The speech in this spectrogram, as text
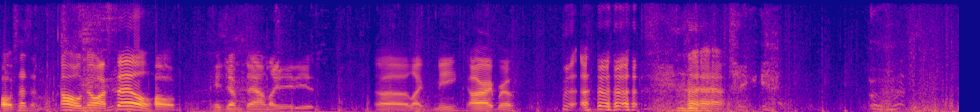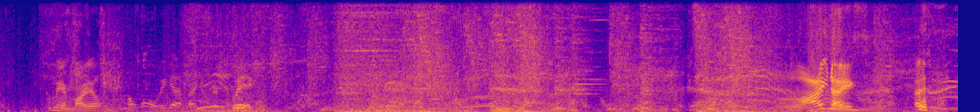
Oh, assassin. Oh no, I fell! Oh, he jumped down like an idiot. Uh, like me? Alright, bro. Come here, Mario. Oh, whoa, we got back here quick. Lightning!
